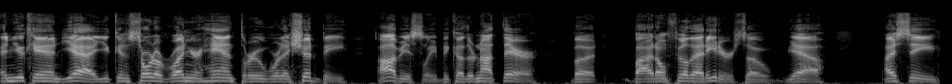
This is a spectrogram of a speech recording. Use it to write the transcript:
And you can, yeah, you can sort of run your hand through where they should be, obviously, because they're not there, but, but I don't feel that either, so, yeah. I see.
